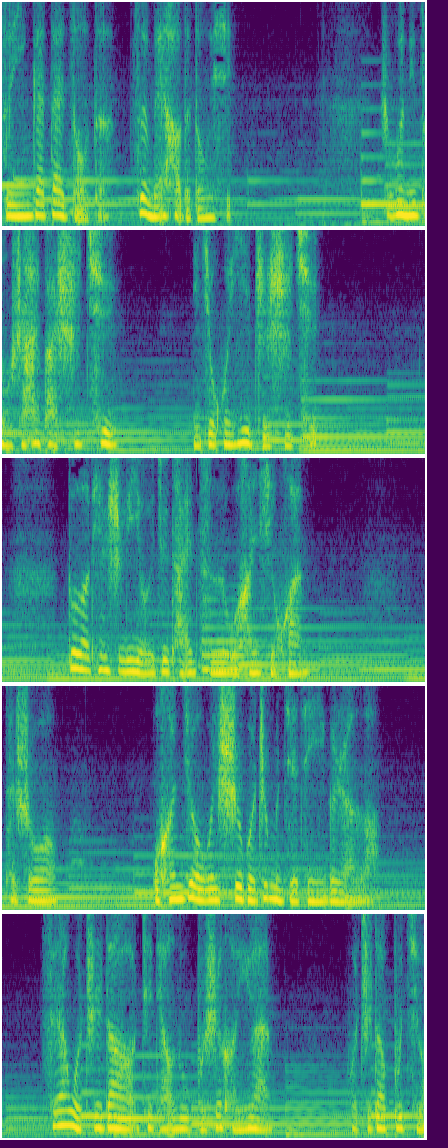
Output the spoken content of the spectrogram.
最应该带走的最美好的东西。如果你总是害怕失去，你就会一直失去。《堕落天使》里有一句台词我很喜欢，他说：“我很久未试过这么接近一个人了，虽然我知道这条路不是很远，我知道不久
